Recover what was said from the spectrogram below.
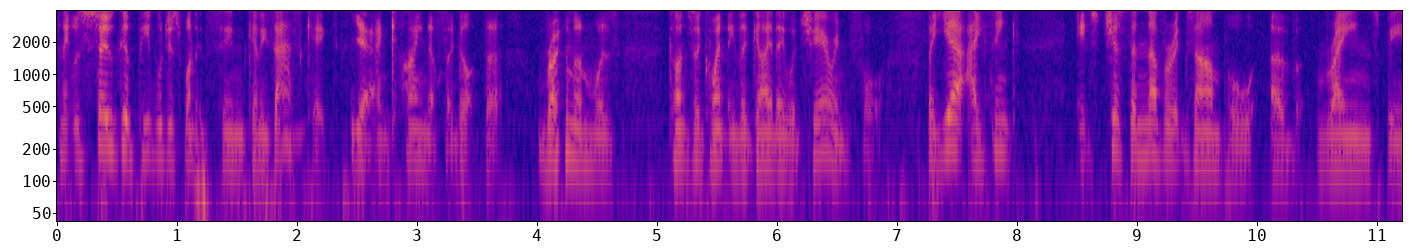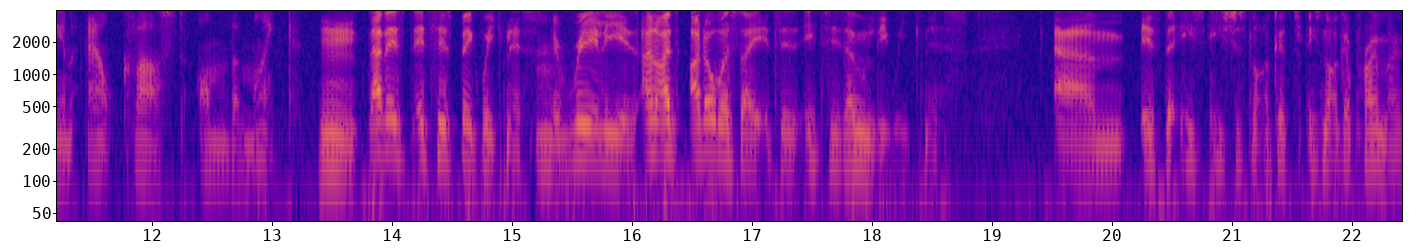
and it was so good. People just wanted to see him get his ass kicked. Yeah. and kind of forgot that Roman was consequently the guy they were cheering for. But yeah, I think it's just another example of Reigns being outclassed on the mic. Mm, that is, it's his big weakness. It really is, and I'd, I'd almost say it's his, it's his only weakness. Um, is that he's he's just not a good he's not a good promo,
